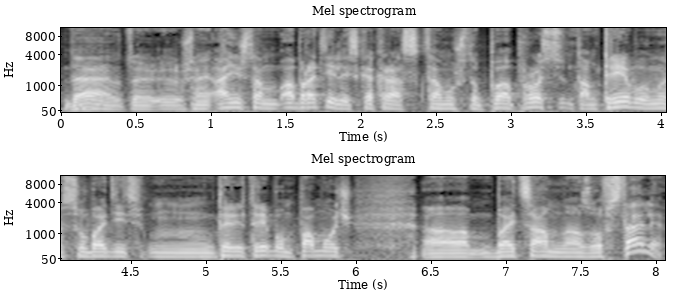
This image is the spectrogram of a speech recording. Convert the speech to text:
да, что они же там обратились как раз к тому, что попросим, там, требуем освободить, требуем помочь э, бойцам на Азовстале.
